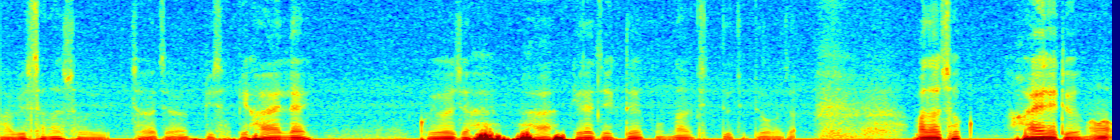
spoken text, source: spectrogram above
Abi sana soracağım. Biz bir hayaller kuruyoruz ya. Ha, gelecekte bunlar ciddi ciddi olacak. Valla çok hayal ediyorum ama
